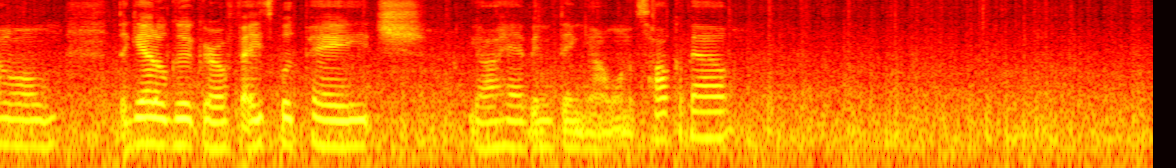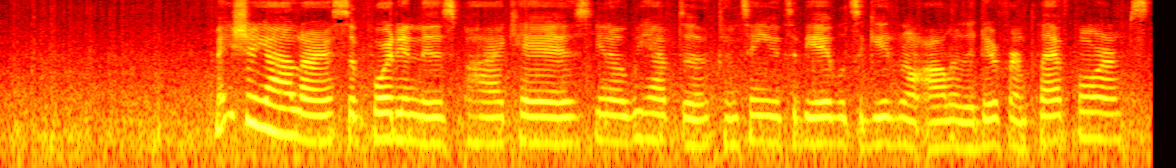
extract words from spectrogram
on the Ghetto Good Girl Facebook page. Y'all have anything y'all want to talk about? Make sure y'all are supporting this podcast. You know, we have to continue to be able to get it on all of the different platforms.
